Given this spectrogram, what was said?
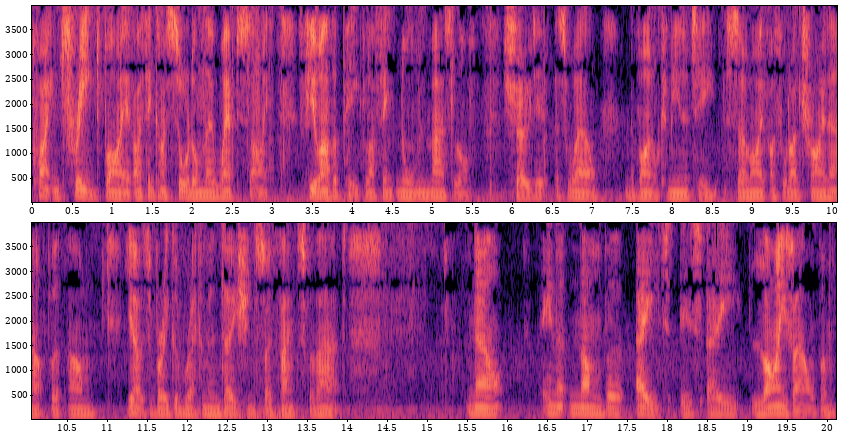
quite intrigued by it. I think I saw it on their website. A few other people, I think Norman Masloff showed it as well in the vinyl community, so I, I thought I'd try it out. But um, yeah, it's a very good recommendation, so thanks for that. Now, in at number eight is a live album.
